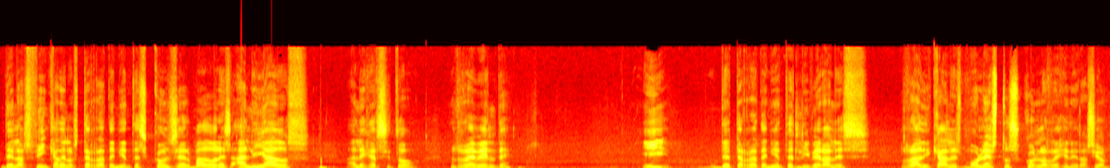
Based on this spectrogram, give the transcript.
de las fincas de los terratenientes conservadores aliados al ejército rebelde y de terratenientes liberales radicales molestos con la regeneración,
